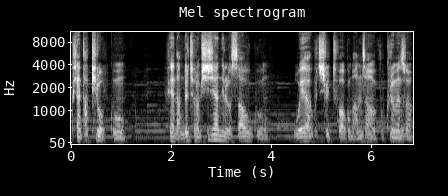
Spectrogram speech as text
그냥 다 필요 없고 그냥 남들처럼 시시한 일로 싸우고 오해하고 질투하고 맘 상하고 그러면서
